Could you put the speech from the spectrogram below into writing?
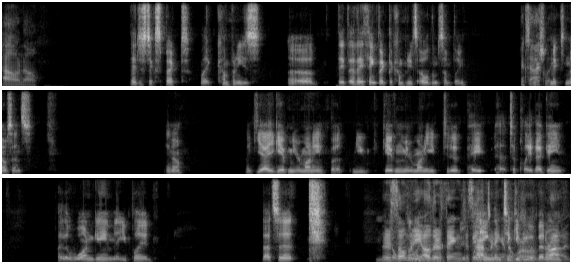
I don't know. they just expect like companies. Uh, they they think like the companies owe them something. Exactly. Which makes no sense. You know, like yeah, you gave them your money, but you gave them your money to pay uh, to play that game, play the one game that you played. That's it. There's so many other things just paying happening them in to the give you a world. better why,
